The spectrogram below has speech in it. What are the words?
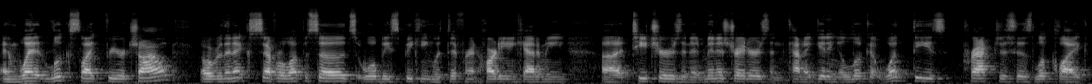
and what it looks like for your child. Over the next several episodes, we'll be speaking with different Harding Academy uh, teachers and administrators and kind of getting a look at what these practices look like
